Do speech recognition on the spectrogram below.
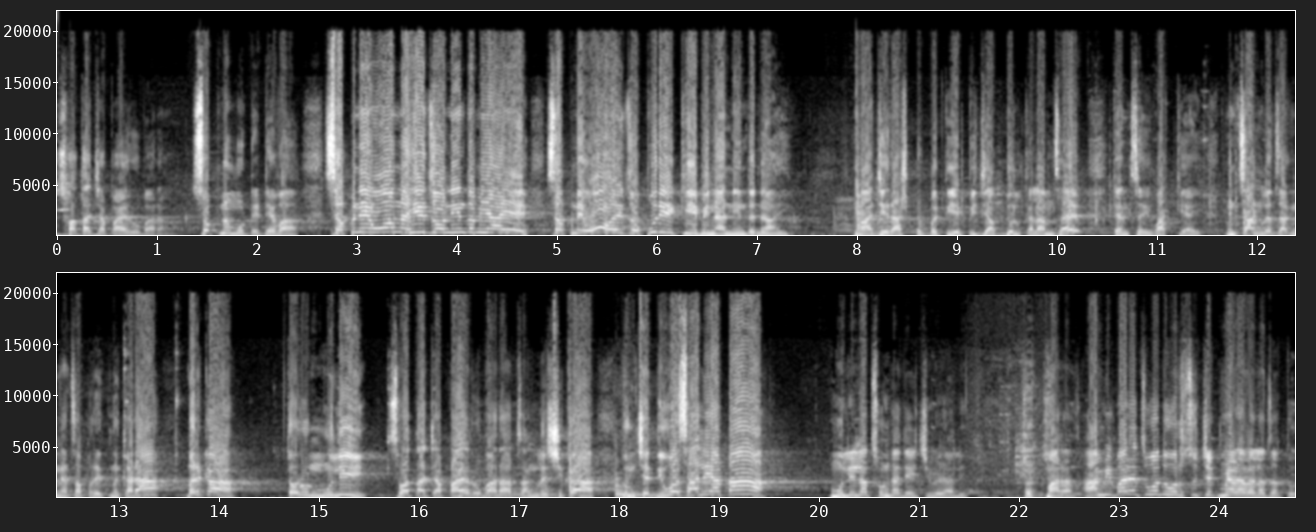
स्वतःच्या पायर उभा राहा. स्वप्न मोठे ठेवा. सपने ओ नाही जो नींद मी आहे. सपने ओ होय जो पुरे की बिना निंद न आहे. माजी राष्ट्रपती ए पी जे अब्दुल कलाम साहेब त्यांचं हे वाक्य आहे. म्हणून चांगलं जगण्याचा प्रयत्न करा. बरं का? तरुण मुली स्वतःच्या पायर उभा राहा चांगलं शिका. तुमचे दिवस आले आता. मुलीलाच हुंडा द्यायची वेळ आली. महाराज आम्ही बऱ्याच वधूवर सूचक मेळाव्याला जातो.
